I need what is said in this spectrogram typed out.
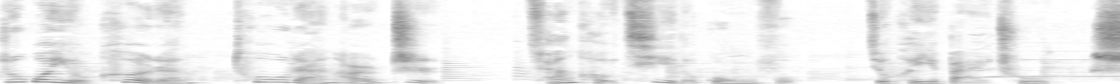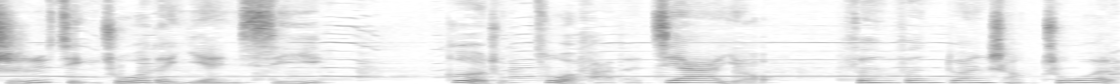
如果有客人突然而至，喘口气的功夫，就可以摆出十几桌的宴席，各种做法的佳肴纷纷端上桌来，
